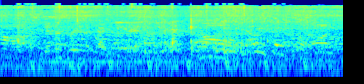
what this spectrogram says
Get the three in the. No.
